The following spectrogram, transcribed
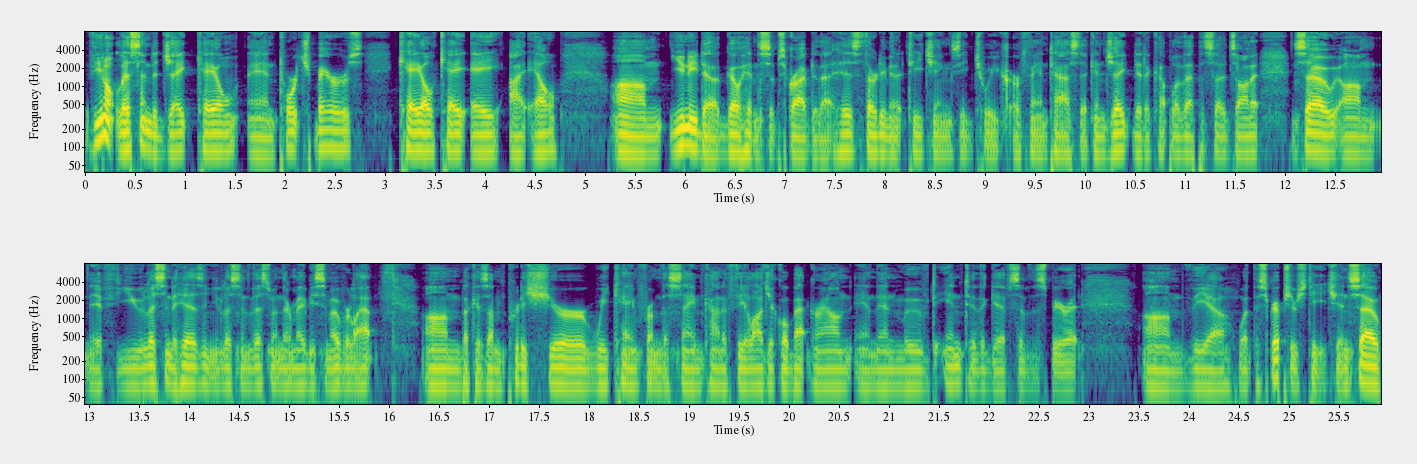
if you don't listen to Jake Kail and Torchbearers, Kail K A I L. Um, you need to go ahead and subscribe to that. His 30 minute teachings each week are fantastic. And Jake did a couple of episodes on it. So um, if you listen to his and you listen to this one, there may be some overlap um, because I'm pretty sure we came from the same kind of theological background and then moved into the gifts of the Spirit um, via what the scriptures teach. And so,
